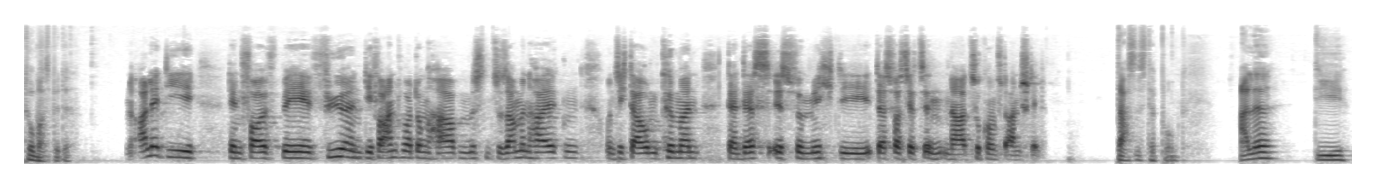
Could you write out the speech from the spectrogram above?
Thomas, bitte. Alle, die den VfB führen, die Verantwortung haben, müssen zusammenhalten und sich darum kümmern, denn das ist für mich die, das, was jetzt in naher Zukunft ansteht. Das ist der Punkt. Alle, die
